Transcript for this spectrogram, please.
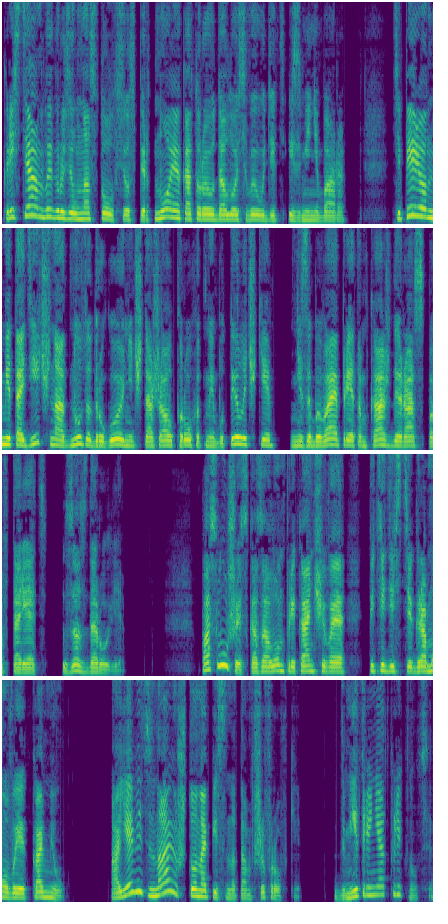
Кристиан выгрузил на стол все спиртное, которое удалось выудить из мини-бара. Теперь он методично одну за другой уничтожал крохотные бутылочки, не забывая при этом каждый раз повторять «за здоровье». «Послушай», — сказал он, приканчивая пятидесятиграммовые камю, «а я ведь знаю, что написано там в шифровке». Дмитрий не откликнулся.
